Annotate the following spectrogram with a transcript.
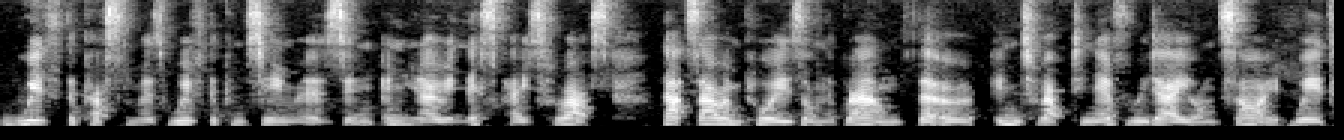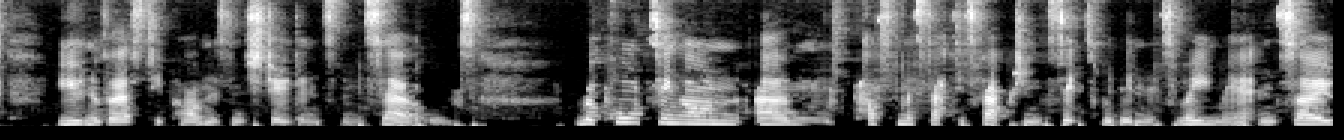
with the customers, with the consumers. And, and, you know, in this case for us, that's our employees on the ground that are interacting every day on site with university partners and students themselves reporting on um, customer satisfaction sits within this remit. And so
